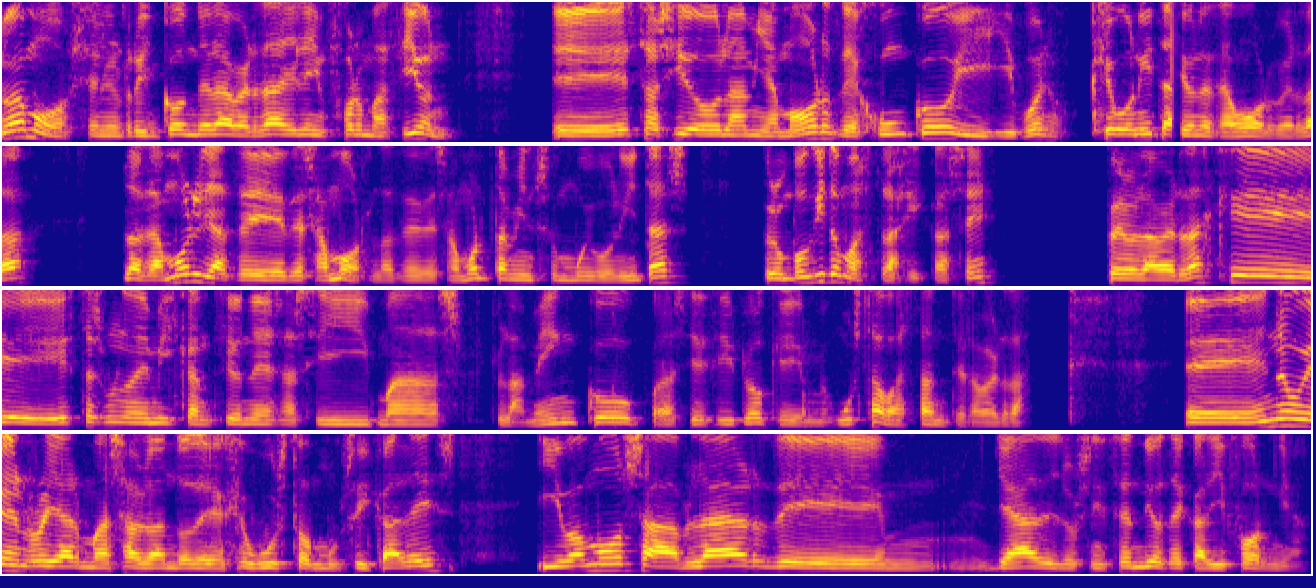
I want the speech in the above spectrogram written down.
continuamos en el rincón de la verdad y la información. Eh, esto ha sido La Mi Amor de Junco y bueno, qué bonitas canciones de amor, ¿verdad? Las de amor y las de desamor. Las de desamor también son muy bonitas, pero un poquito más trágicas, ¿eh? Pero la verdad es que esta es una de mis canciones así más flamenco, por así decirlo, que me gusta bastante, la verdad. Eh, no voy a enrollar más hablando de gustos musicales y vamos a hablar de ya de los incendios de California.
